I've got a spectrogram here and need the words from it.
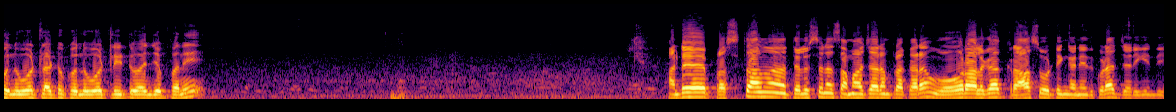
కొన్ని ఓట్లు అటు కొన్ని ఓట్లు ఇటు అని చెప్పని. అంటే ప్రస్తుతం తెలుస్తున్న సమాచారం ప్రకారం ఓవరాల్గా క్రాస్ ఓటింగ్ అనేది కూడా జరిగింది.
